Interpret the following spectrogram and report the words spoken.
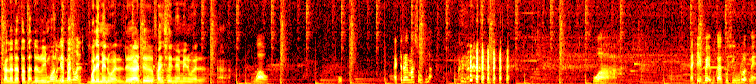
Kalau datang tak ada remote Boleh dia manual? boleh manual. Dia Boleh ada function yang manual. Ah. wow. Oh. I try masuk pula. Wah. Nasib baik bukan kursi urut, Mac.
